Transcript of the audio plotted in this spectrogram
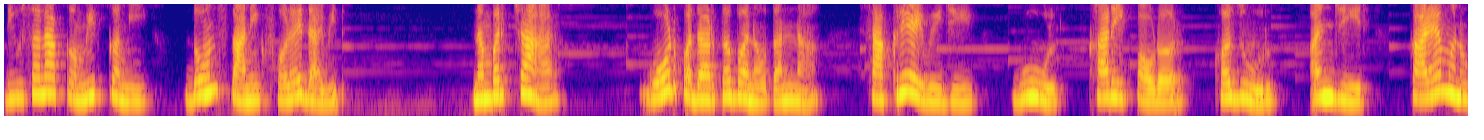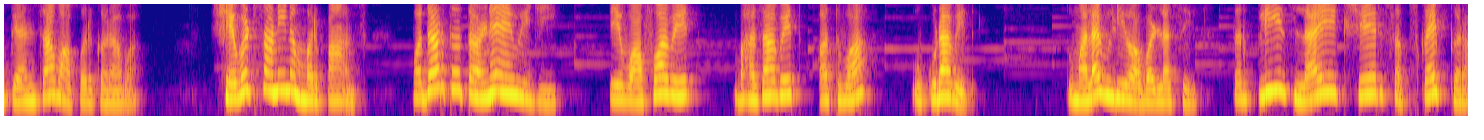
दिवसाला कमीत कमी दोन स्थानिक फळे द्यावीत. नंबर चार गोड पदार्थ बनवताना साखरेऐवजी गूळ खारीक पावडर खजूर अंजीर काळ्या मनुक्यांचा वापर करावा. शेवटचा आणि नंबर पाच पदार्थ तळण्याऐवजी ते वाफावेत भाजावेत अथवा उकडावेत. तुम्हाला व्हिडिओ आवडला असेल तर प्लीज लाईक शेअर सबस्क्राईब करा.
